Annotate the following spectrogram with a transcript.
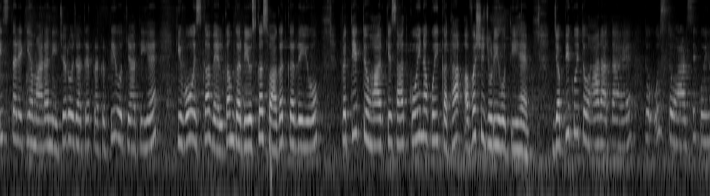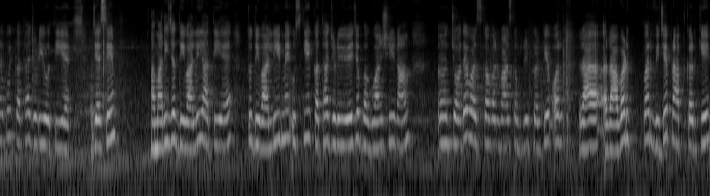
इस तरह की हमारा नेचर हो जाता है, प्रकृति हो जाती है, कि वो इसका वेलकम कर रही हो, उसका स्वागत कर रही हो। प्रत्येक त्यौहार के साथ कोई ना कोई कथा अवश्य जुड़ी होती है। जब भी कोई त्यौहार आता है तो उस त्यौहार से कोई ना कोई कथा जुड़ी होती है। जैसे हमारी जब दिवाली आती है तो दिवाली में उसकी एक कथा जुड़ी हुई है, जब भगवान श्री राम चौदह वर्ष का वनवास कंप्लीट करके और रा, रावण पर विजय प्राप्त करके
